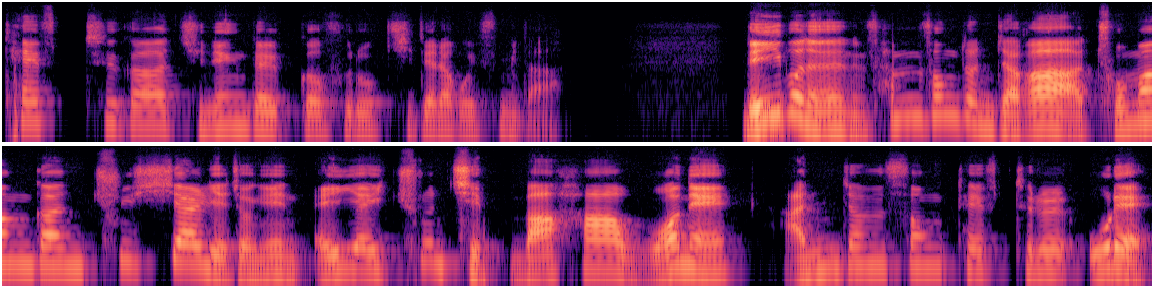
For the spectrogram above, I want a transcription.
테스트가 진행될 것으로 기대를 하고 있습니다. 네이버는 삼성전자가 조만간 출시할 예정인 AI 추론칩 마하1의 안전성 테스트를 올해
